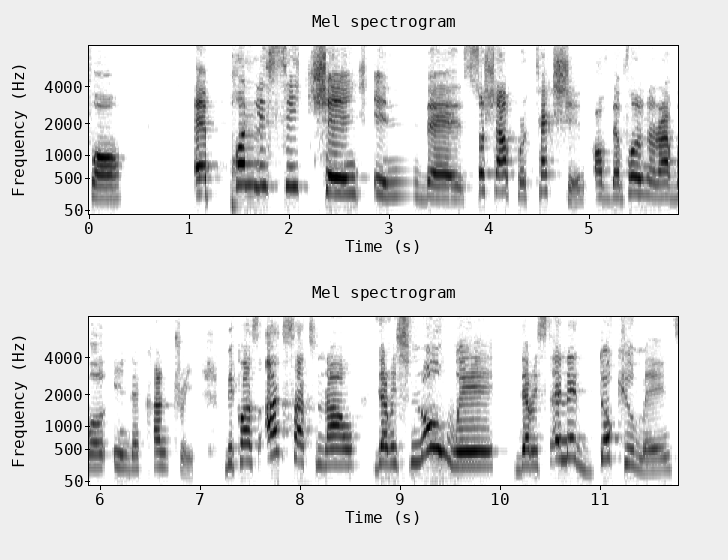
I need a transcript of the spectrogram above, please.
for a policy change in the social protection of the vulnerable in the country. Because as at now, there is no way, there is any document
